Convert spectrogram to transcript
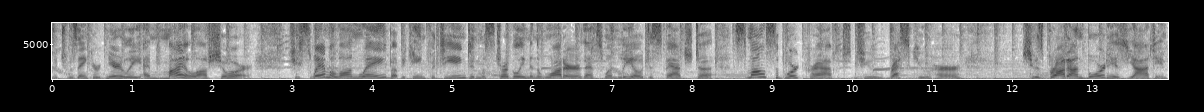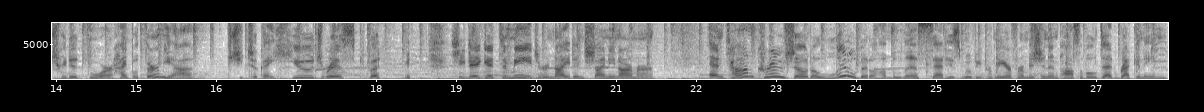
which was anchored nearly a mile offshore. She swam a long way but became fatigued and was struggling in the water. That's when Leo dispatched a small support craft to rescue her. She was brought on board his yacht and treated for hypothermia. She took a huge risk, but she did get to meet her knight in shining armor. And Tom Cruise showed a little bit of humbleness at his movie premiere for Mission Impossible Dead Reckoning,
